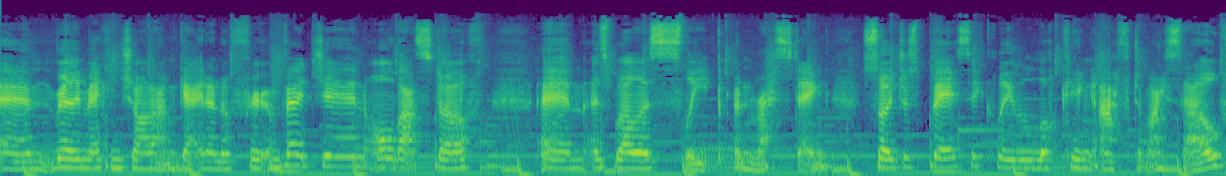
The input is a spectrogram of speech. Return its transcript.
and um, really making sure that I'm getting enough fruit and veg in, all that stuff, um, as well as sleep and resting. So just basically looking after myself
